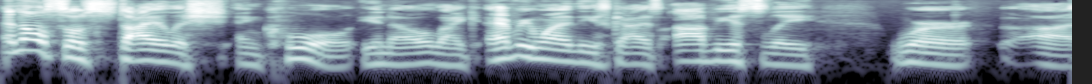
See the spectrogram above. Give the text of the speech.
and also stylish and cool. You know, like every one of these guys obviously were uh,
